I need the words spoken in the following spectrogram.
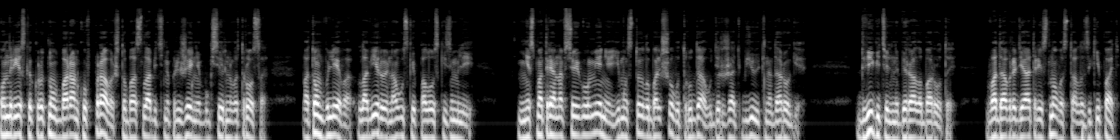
Он резко крутнул баранку вправо, чтобы ослабить напряжение буксирного троса, потом влево, лавируя на узкой полоске земли. Несмотря на все его умение, ему стоило большого труда удержать Бьюик на дороге. Двигатель набирал обороты. Вода в радиаторе снова стала закипать.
